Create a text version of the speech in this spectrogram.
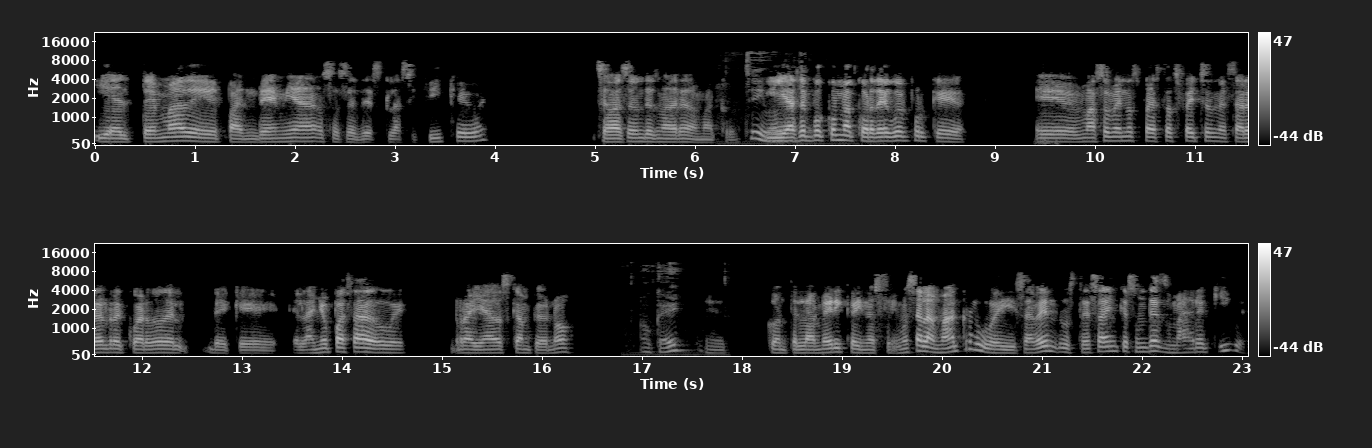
y el tema de pandemia, o sea, se desclasifique, güey, se va a hacer un desmadre de la macro. y hace poco me acordé, güey, porque eh, más o menos para estas fechas me sale el recuerdo del, de que el año pasado, güey, Rayados campeonó. Ok. Eh, contra el América y nos fuimos a la macro, güey. Y saben, ustedes saben que es un desmadre aquí, güey.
